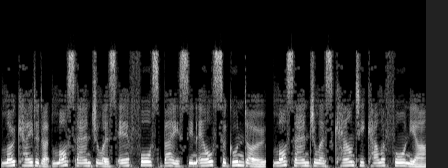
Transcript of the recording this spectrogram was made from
located at Los Angeles Air Force Base in El Segundo, Los Angeles County, California.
